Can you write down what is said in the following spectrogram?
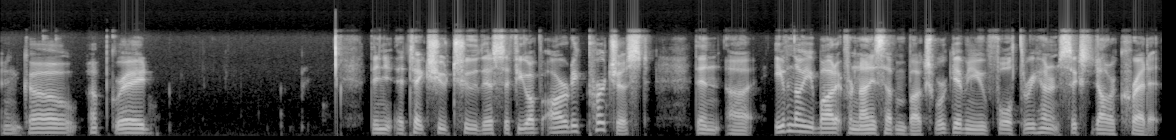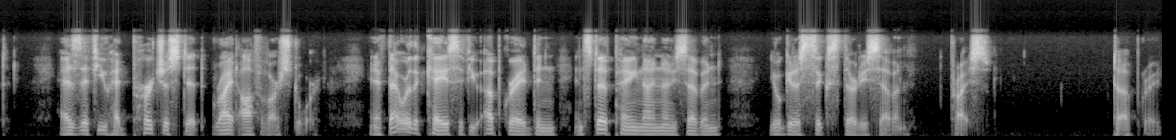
and go upgrade. Then it takes you to this. If you have already purchased, then uh, even though you bought it for 97 bucks, we're giving you full $360 credit as if you had purchased it right off of our store. And if that were the case, if you upgrade, then instead of paying 997, you'll get a 637 price to upgrade.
